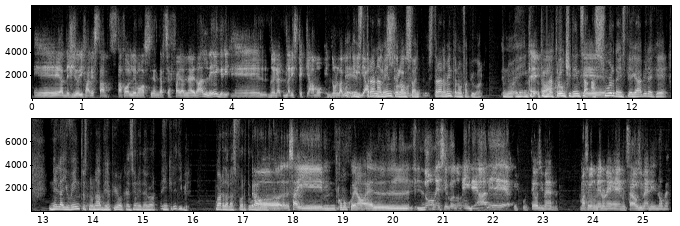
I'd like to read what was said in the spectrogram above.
E ha deciso di fare sta, sta folle mossa di andarsi a fare allenare da Allegri e noi la, la rispettiamo e non la condividiamo. Stranamente, non, sa, stranamente non fa più gol. No, è incre- eh, una coincidenza eh, assurda e inspiegabile che nella Juventus non abbia più occasioni da gol. È incredibile. Guarda la sfortuna. Però, sai, comunque no, il, il, nome secondo me ideale a quel punto è Osimen ma secondo me non, è, non sarà Osimen il nome,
